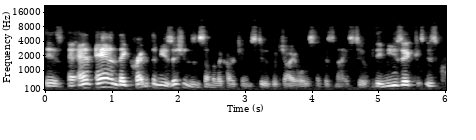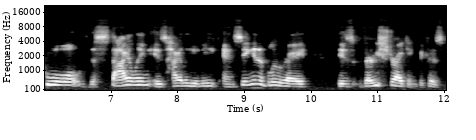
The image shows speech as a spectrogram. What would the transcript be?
is and and they credit the musicians in some of the cartoons too, which I always think is nice too. The music is cool, the styling is highly unique, and seeing it in Blu-ray is very striking because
